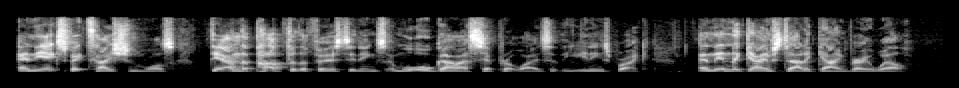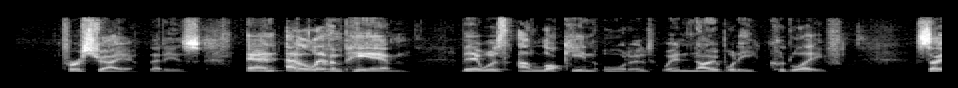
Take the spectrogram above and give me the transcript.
And the expectation was down the pub for the first innings and we'll all go our separate ways at the innings break. And then the game started going very well for Australia, that is. And at 11 p.m., there was a lock in ordered where nobody could leave. So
